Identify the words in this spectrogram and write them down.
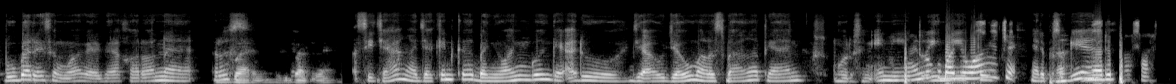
bubar ya semua gara-gara corona. Terus Bubar, bubar ya. si Cah ngajakin ke Banyuwangi gue kayak aduh jauh-jauh males banget kan ngurusin ini Main itu ini Banyuwangi, itu Cek. nyari pesugihan Nyari prasasti.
